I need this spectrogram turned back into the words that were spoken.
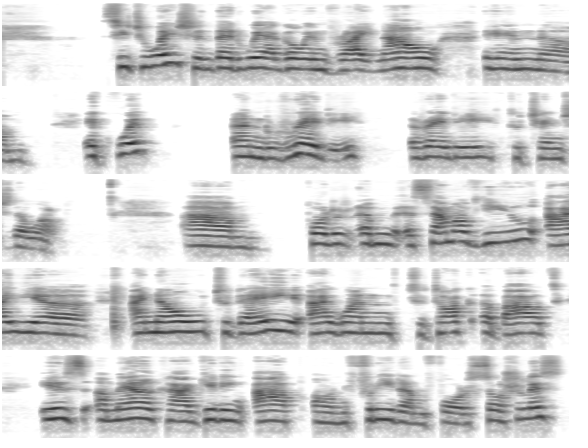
situation that we are going right now in um, equipped and ready ready to change the world. Um, for um, some of you i uh, i know today i want to talk about is america giving up on freedom for socialists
